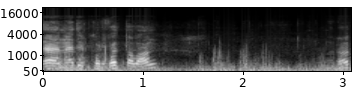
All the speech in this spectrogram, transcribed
ده نادي الكورفيت طبعا. إمارات.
